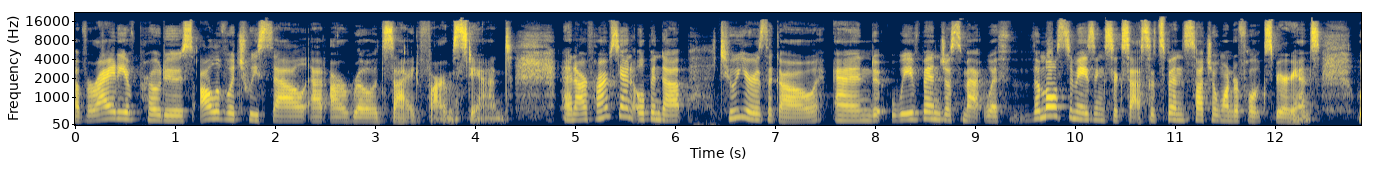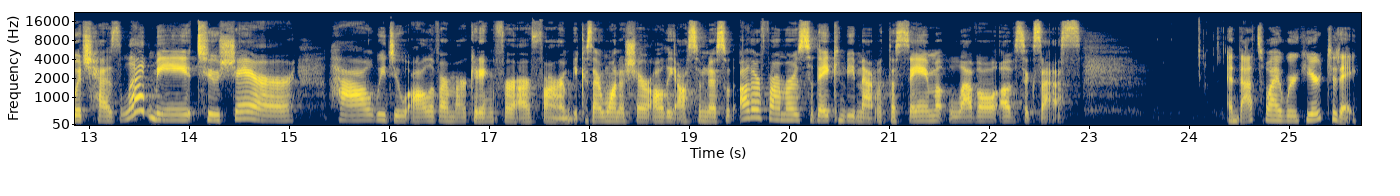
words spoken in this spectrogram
a variety of produce, all of which we sell at our roadside farm stand. And our farm stand opened up two years ago, and we've been just met with the most amazing success. It's been such a wonderful experience, which has led me to share how we do all of our marketing for our farm because I want to share all the awesomeness with other farmers so they can be met with the same level of success. And that's why we're here today.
